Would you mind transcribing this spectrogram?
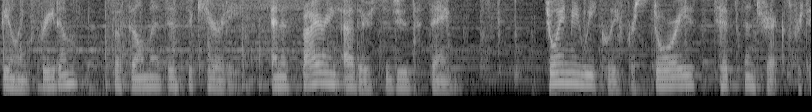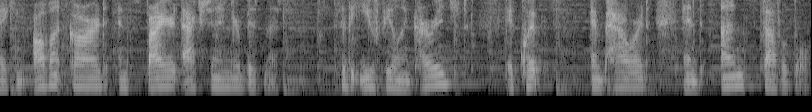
feeling freedom, fulfillment, and security, and inspiring others to do the same. Join me weekly for stories, tips, and tricks for taking avant garde, inspired action in your business so that you feel encouraged, equipped, empowered, and unstoppable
